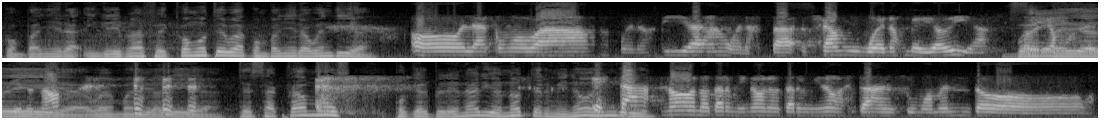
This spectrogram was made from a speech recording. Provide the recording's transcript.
Compañera Ingrid Malfred, ¿cómo te va, compañera? Buen día. Hola, ¿cómo va? Buenos días, buenas tardes, ya buenos mediodías. Buen mediodía, buen mediodía. Te sacamos porque el plenario no terminó. Está, no, no terminó, no terminó, está en su momento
